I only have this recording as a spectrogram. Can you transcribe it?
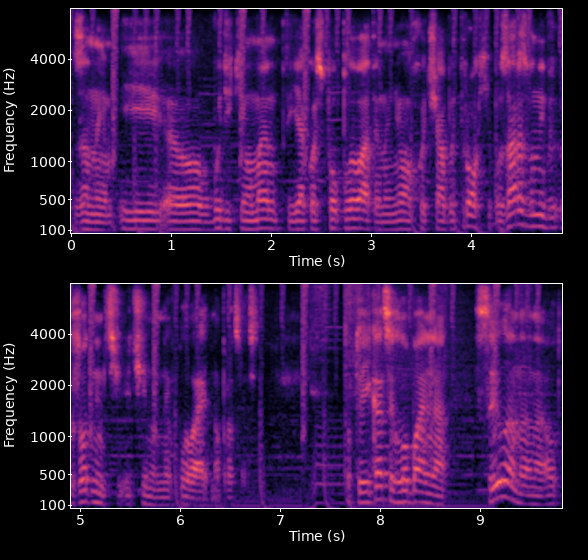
за ним і е, в будь-який момент якось попливати на нього хоча б трохи, бо зараз вони жодним чином не впливають на процес. Тобто, яка це глобальна сила, на, на от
